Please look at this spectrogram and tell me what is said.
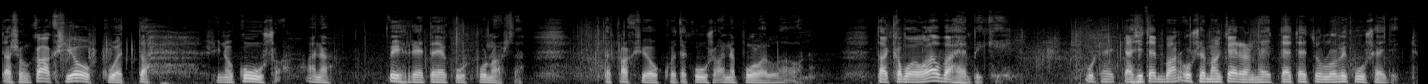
tässä on kaksi joukkuetta. Siinä on kuusi aina vihreitä ja kuusi punaista. Että kaksi joukkuetta, kuusi aina puolella on. Taikka voi olla vähempikin. Mutta heittää sitten vaan useamman kerran heittää, että ei tullut kuusi heitettyä.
